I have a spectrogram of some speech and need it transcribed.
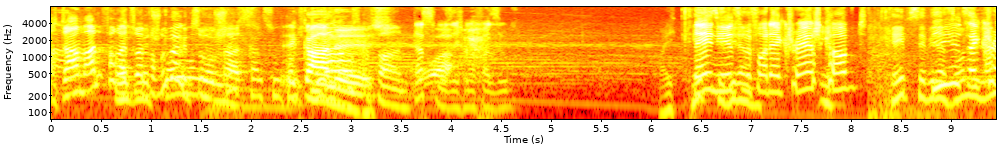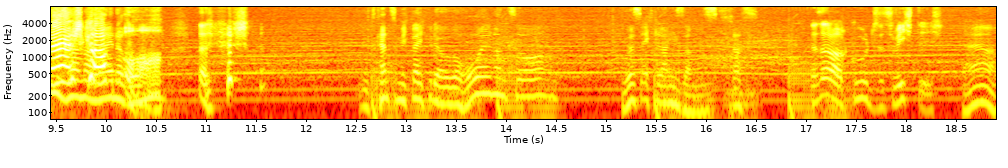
Ach, da am Anfang, als du einfach rübergezogen hast. Gar nicht. Das muss ich mal versuchen. Oh, ich krebs Nee, Nils, wieder, bevor der Crash Ich- kommt. krebs hier wieder Nils, so der langsam Crash kommt. Oh. Jetzt kannst du mich gleich wieder überholen und so. Du wirst echt langsam, das ist krass. Das ist aber auch gut, das ist wichtig. Ja, ja.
